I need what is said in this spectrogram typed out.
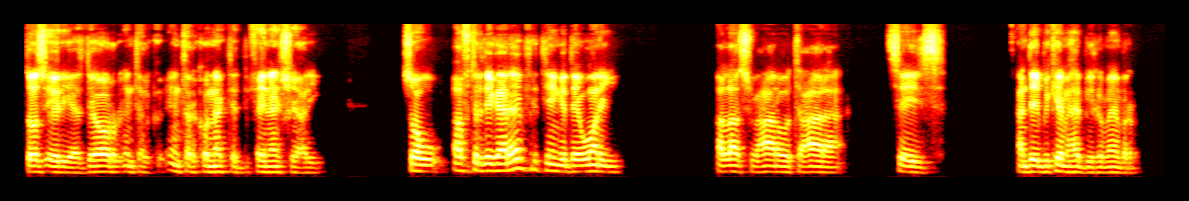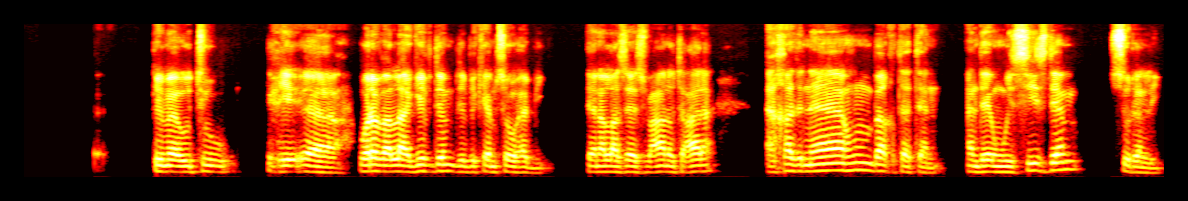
those areas, they are inter interconnected financially. So after they got everything they wanted, Allah subhanahu wa ta'ala says, and they became happy, remember. بما أوتوا uh, whatever Allah give them, they became so happy. Then Allah says subhanahu wa ta'ala, أخذناهم بغتة and then we seize them suddenly.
